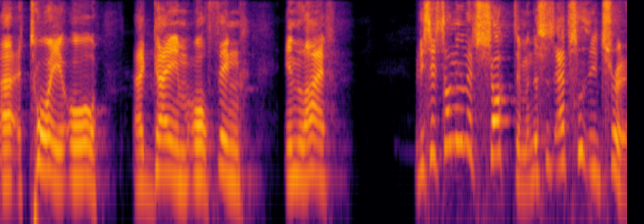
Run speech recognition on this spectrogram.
uh, a toy or a game or thing in life. But he said something that shocked him, and this is absolutely true.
